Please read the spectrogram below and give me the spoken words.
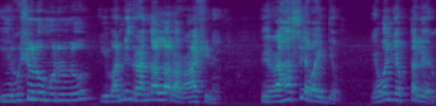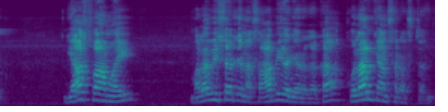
ఈ ఋషులు మునులు ఇవన్నీ గ్రంథాలలో రాసినాయి. ఈ రహస్య వైద్యం. ఎవరు చెప్తలేరు. గ్యాస్ ఫామ్ అయి మల విసర్జన సాబీగా జరగక కులాన్ క్యాన్సర్ వస్తుంది.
